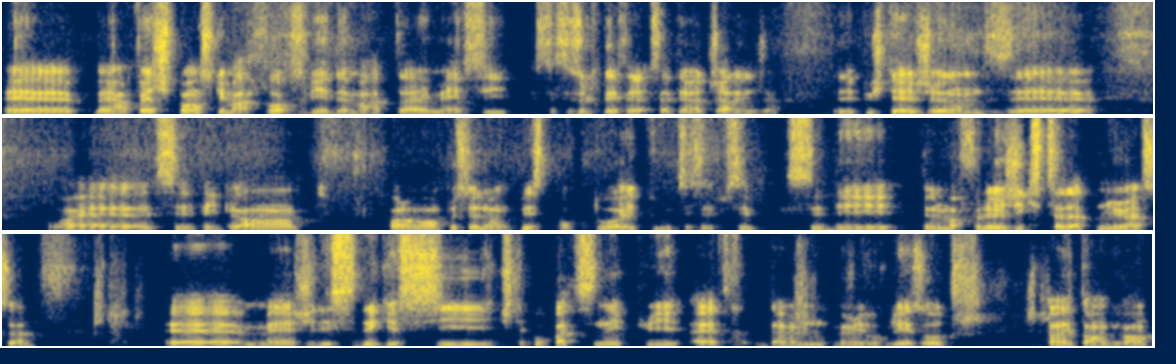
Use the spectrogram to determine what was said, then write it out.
ben, en fait, je pense que ma force vient de ma taille, mais c'est sûr que ça a été un challenge. Hein. Depuis que j'étais jeune, on me disait ouais, c'était grand, probablement plus de longue piste pour toi et tout. C'est des, une morphologie qui s'adapte mieux à ça. Euh, mais j'ai décidé que si j'étais pour patiner puis être dans le même, niveau que les autres, en étant grand,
